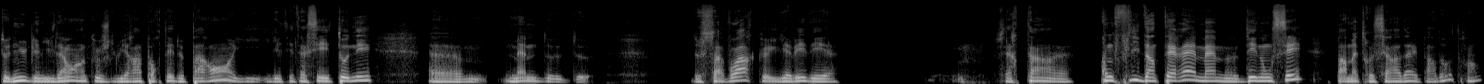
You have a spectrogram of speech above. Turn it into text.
tenus, bien évidemment, hein, que je lui ai rapportés de parents. Il, il était assez étonné, euh, même de, de, de savoir qu'il y avait des certains euh, conflits d'intérêts, même dénoncés par Maître Serrada et par d'autres, hein,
